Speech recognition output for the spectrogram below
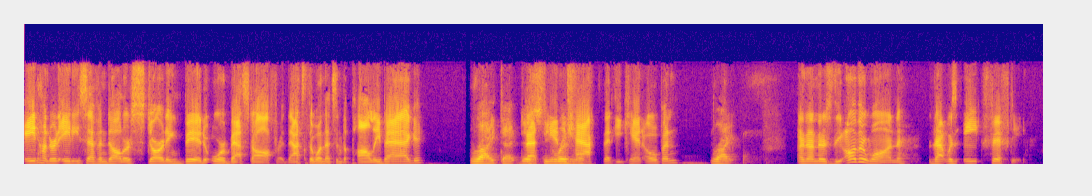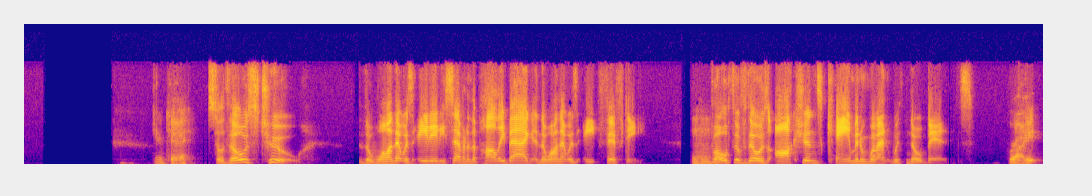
eight hundred eighty-seven dollars starting bid or best offer. That's the one that's in the poly bag. Right. That that's, That's the original. that he can't open. Right. And then there's the other one that was eight fifty. Okay. So those two, the one that was 887 in the poly bag and the one that was 850, hmm both of those auctions came and went with no bids. Right.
